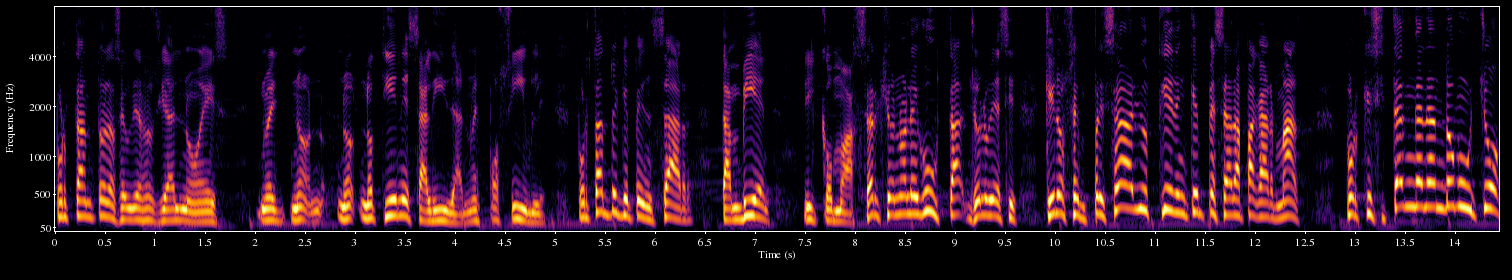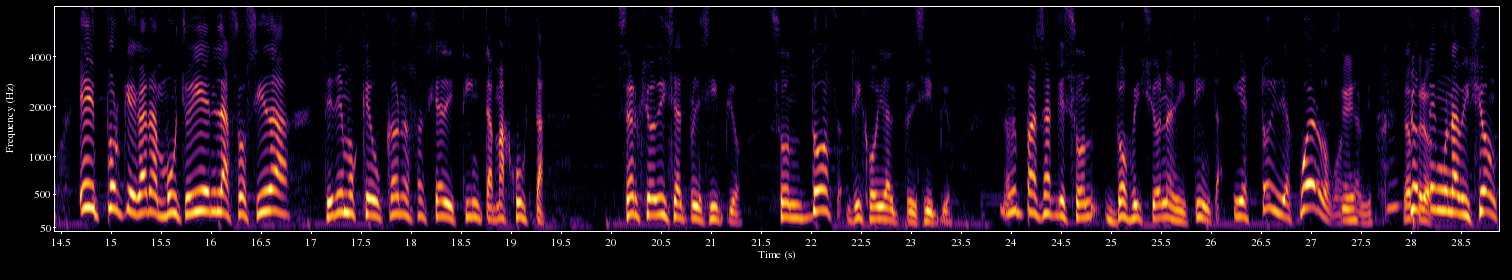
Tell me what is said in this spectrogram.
Por tanto, la seguridad social no, es- no, no- no- no tiene salida, no es posible. Por tanto, hay que pensar también, y como a Sergio no le gusta, yo le voy a decir, que los empresarios tienen que empezar a pagar más. Porque si están ganando mucho, es porque ganan mucho. Y en la sociedad tenemos que buscar una sociedad distinta, más justa. Sergio dice al principio, son dos, dijo hoy al principio. Lo que pasa es que son dos visiones distintas. Y estoy de acuerdo con Sí. Sergio. No, Yo pero- tengo una visión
